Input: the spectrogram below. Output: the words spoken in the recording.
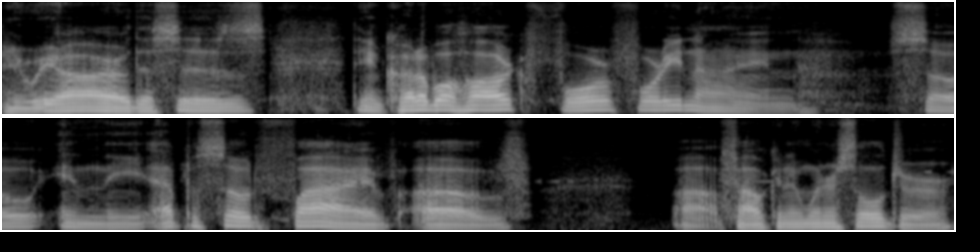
Here we are. This is the Incredible Hulk 449. So, in the episode five of uh, Falcon and Winter Soldier,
